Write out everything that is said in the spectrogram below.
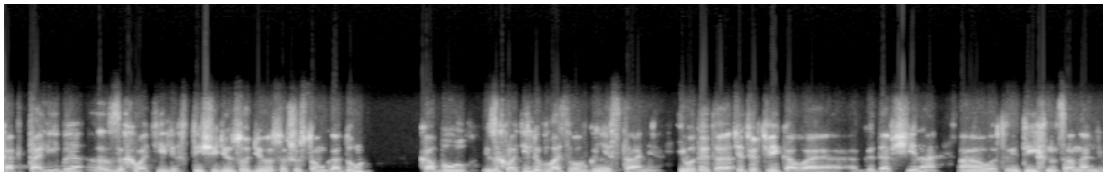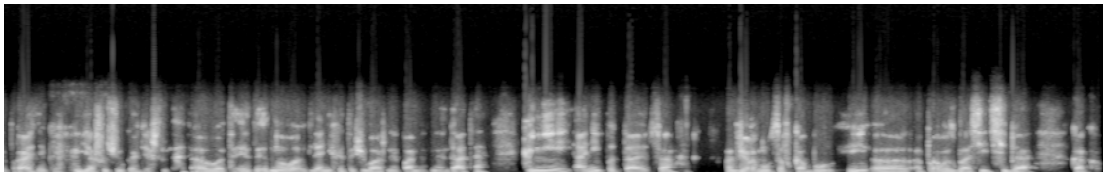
как талибы захватили в 1996 году Кабул и захватили власть в Афганистане. И вот эта четвертьвековая годовщина, а, вот, это их национальный праздник, я шучу, конечно, вот, это, но для них это очень важная памятная дата, к ней они пытаются вернуться в Кабул и э, провозгласить себя как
